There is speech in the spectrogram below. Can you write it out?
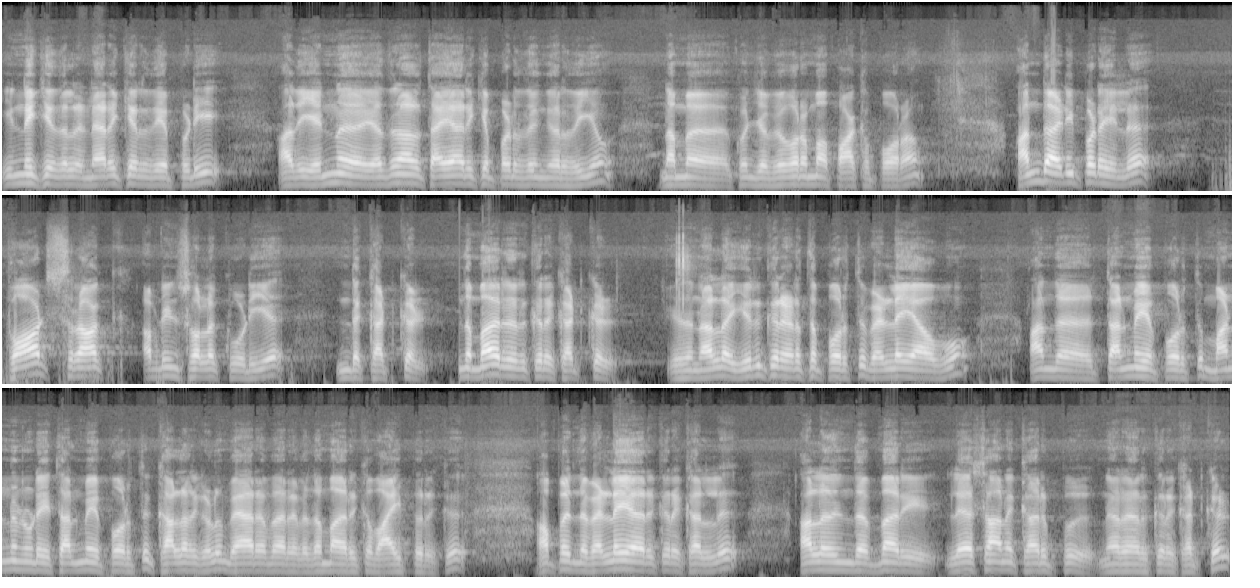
இன்றைக்கி இதில் நிறைக்கிறது எப்படி அது என்ன எதனால் தயாரிக்கப்படுதுங்கிறதையும் நம்ம கொஞ்சம் விவரமாக பார்க்க போகிறோம் அந்த அடிப்படையில் காட்ஸ் ராக் அப்படின்னு சொல்லக்கூடிய இந்த கற்கள் இந்த மாதிரி இருக்கிற கற்கள் இதனால் இருக்கிற இடத்த பொறுத்து வெள்ளையாகவும் அந்த தன்மையை பொறுத்து மண்ணினுடைய தன்மையை பொறுத்து கலர்களும் வேறு வேறு விதமாக இருக்க வாய்ப்பு இருக்குது அப்போ இந்த வெள்ளையாக இருக்கிற கல் அல்லது இந்த மாதிரி லேசான கருப்பு நிறம் இருக்கிற கற்கள்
